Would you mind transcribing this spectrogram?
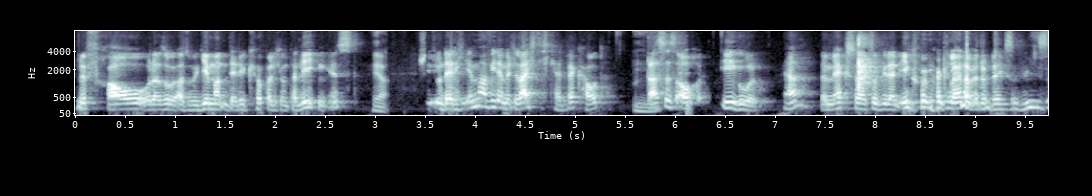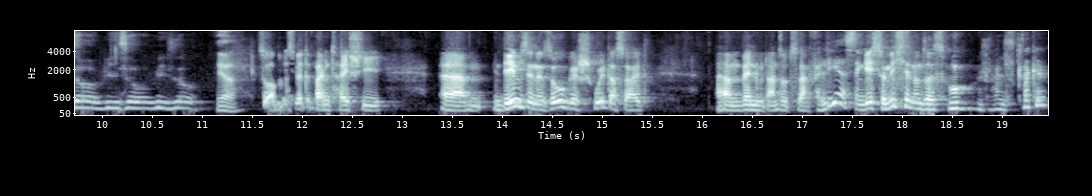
eine Frau oder so, also jemand, der dir körperlich unterlegen ist, ja. Und der dich immer wieder mit Leichtigkeit weghaut, mhm. das ist auch Ego. Ja? Dann merkst du halt so, wie dein Ego immer kleiner wird und denkst so, wieso, wieso, wieso. Ja. So, aber das wird beim Tai Chi ähm, in dem Sinne so geschult, dass du halt, ähm, wenn du dann sozusagen verlierst, dann gehst du nicht hin und sagst, oh, ist alles kacke,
